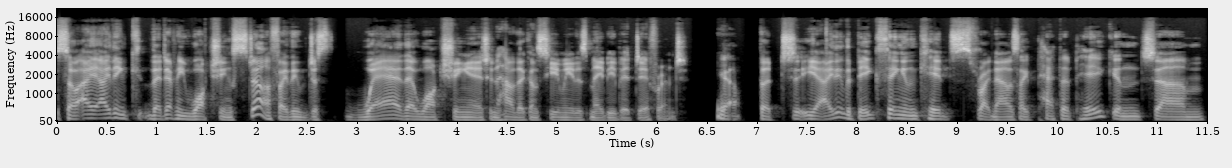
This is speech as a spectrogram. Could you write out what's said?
So I, I think they're definitely watching stuff. I think just where they're watching it and how they're consuming it is maybe a bit different. Yeah. But yeah, I think the big thing in kids right now is like Peppa Pig and, um,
